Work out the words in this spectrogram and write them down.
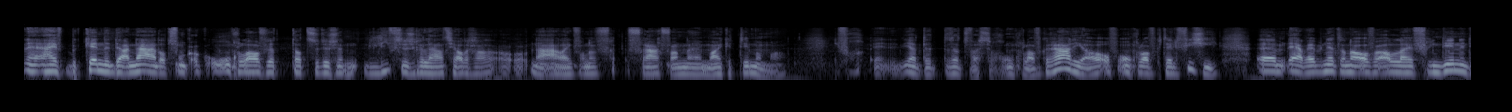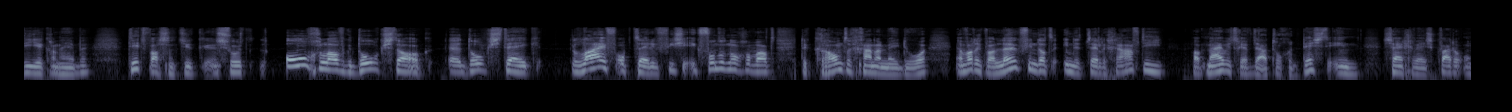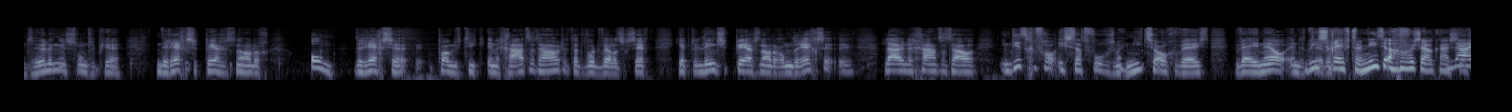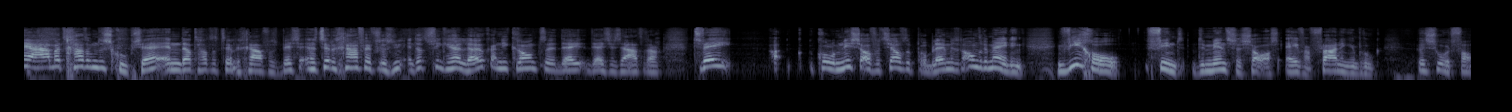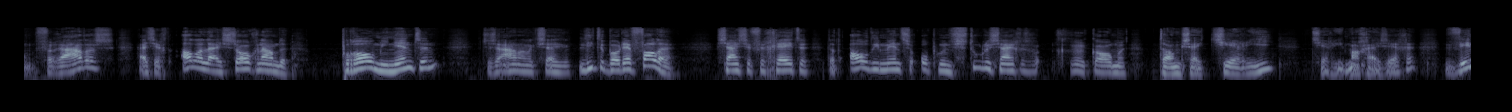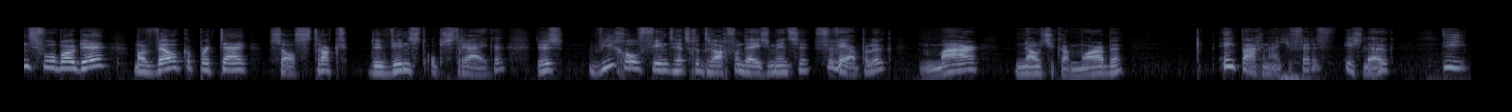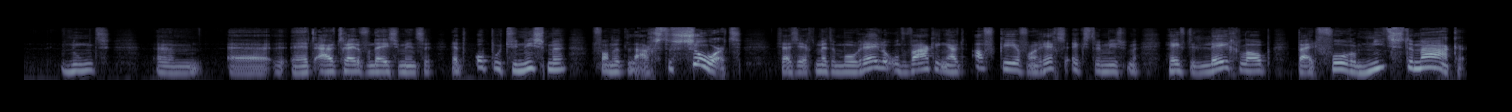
hij heeft bekende daarna, dat vond ik ook ongelooflijk, dat, dat ze dus een liefdesrelatie hadden gehad, naar aanleiding van een vraag van uh, Maaike Timmerman. Die vroeg, eh, ja, dat, dat was toch ongelooflijke radio of ongelooflijke televisie. Um, ja, we hebben net dan over allerlei vriendinnen die je kan hebben. Dit was natuurlijk een soort ongelooflijke dolkstook, uh, dolksteek live op televisie. Ik vond het nogal wat. De kranten gaan ermee door. En wat ik wel leuk vind, dat in de Telegraaf, die wat mij betreft daar toch het beste in zijn geweest qua de onthullingen. Soms heb je de rechtse pers nodig om de rechtse politiek in de gaten te houden. Dat wordt wel eens gezegd. Je hebt de linkse pers nodig om de rechtse uh, lui in de gaten te houden. In dit geval is dat volgens mij niet zo geweest. WNL en de Wie schreef er niet over, zou ik haar nou ja, maar het gaat om de scoops. Hè? En dat had de Telegraaf als beste. En de Telegraaf heeft dus nu, en dat vind ik heel leuk aan die krant uh, deze zaterdag, twee uh, columnisten over hetzelfde probleem met een andere mening. Wiegel vindt de mensen zoals Eva Vlaardingenbroek een soort van verraders. Hij zegt allerlei zogenaamde prominenten, tussen aanhalingstekens, lieten Baudet vallen. Zijn ze vergeten dat al die mensen op hun stoelen zijn gekomen dankzij Thierry, Thierry mag hij zeggen, winst voor Baudet, maar welke partij zal straks de winst opstrijken? Dus Wiegel vindt het gedrag van deze mensen verwerpelijk, maar Nausicaa Marbe, één paginaatje verder, is leuk, die noemt um, uh, het uittreden van deze mensen het opportunisme van het laagste soort. Zij zegt, met een morele ontwaking uit afkeer van rechtsextremisme heeft de leegloop bij het forum niets te maken.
